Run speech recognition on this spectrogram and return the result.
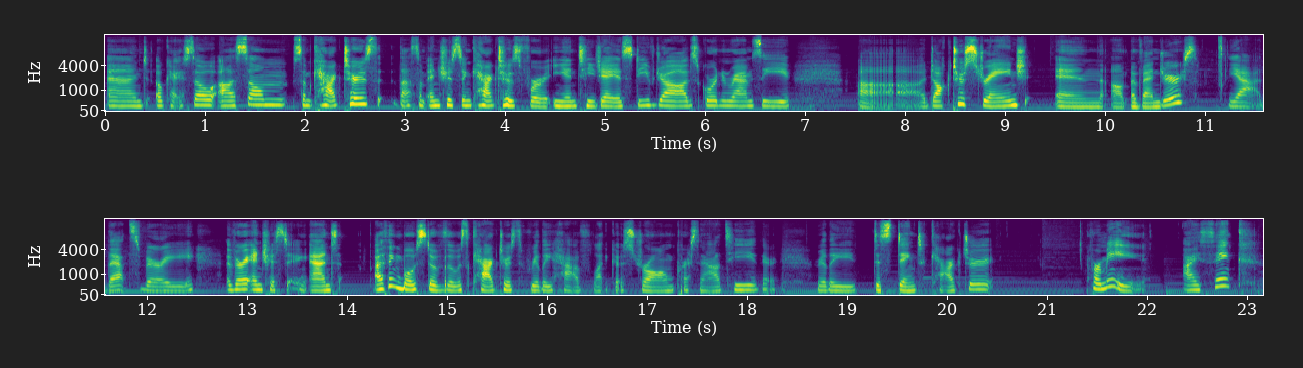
And okay, so uh, some some characters that's some interesting characters for ENTJ is Steve Jobs, Gordon Ramsay, uh, Doctor Strange in um, Avengers. Yeah, that's very very interesting. And I think most of those characters really have like a strong personality. They're really distinct character. For me, I think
